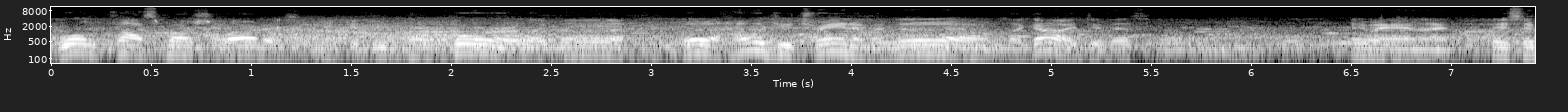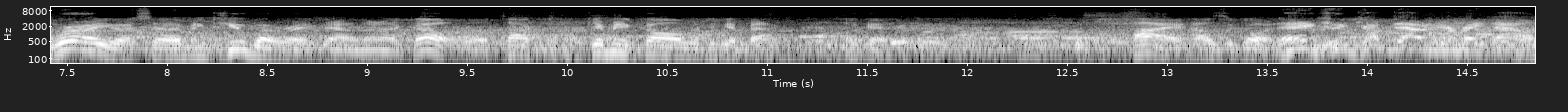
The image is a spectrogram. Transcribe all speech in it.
world class martial artist, and he could do parkour, like, blah, blah, blah, how would you train him? And. I was like, oh, I'd do this. Anyway, and I, they said, "Where are you?" I said, "I'm in Cuba right now." And they're like, "Oh, well, talk. Give me a call when you get back." Okay. Hi, how's it going? Hey, can you come down here right now?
